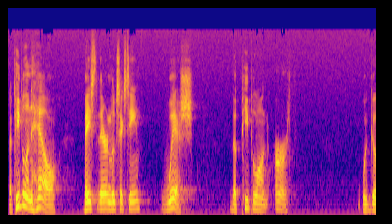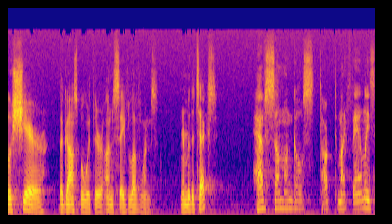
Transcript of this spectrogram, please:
The people in hell, based there in Luke 16, wish the people on earth would go share the gospel with their unsaved loved ones. Remember the text? Have someone go talk to my families,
